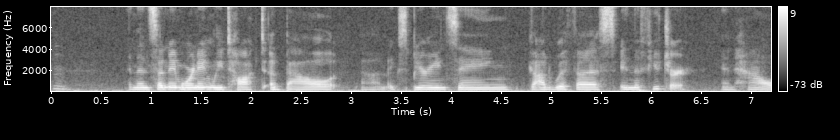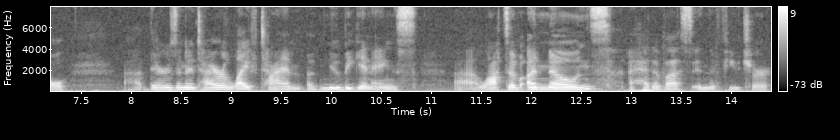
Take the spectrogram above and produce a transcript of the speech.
Hmm. And then Sunday morning, we talked about um, experiencing God with us in the future and how uh, there's an entire lifetime of new beginnings, uh, lots of unknowns ahead of us in the future.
